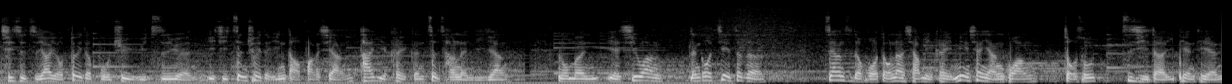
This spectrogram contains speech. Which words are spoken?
其实只要有对的辅具与资源，以及正确的引导方向，他也可以跟正常人一样。我们也希望能够借这个这样子的活动，让小米可以面向阳光，走出自己的一片天。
